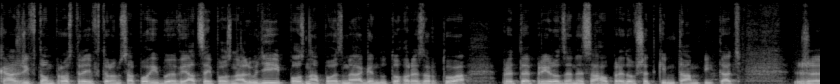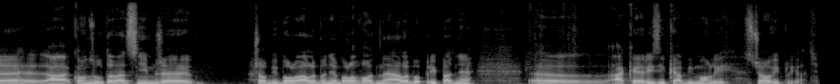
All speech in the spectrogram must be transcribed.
každý v tom prostredí, v ktorom sa pohybuje, viacej pozná ľudí, pozná povedzme agendu toho rezortu a preto je prirodzené sa ho predovšetkým tam pýtať že, a konzultovať s ním, že čo by bolo alebo nebolo vhodné, alebo prípadne e, aké rizika by mohli z čoho vyplývať.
